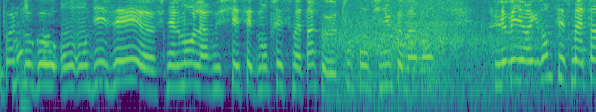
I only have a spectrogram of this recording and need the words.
Paul Gogo, on, disait euh, finalement la Russie essaie de montrer ce matin que tout continue comme avant. Le meilleur exemple, c'est ce matin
